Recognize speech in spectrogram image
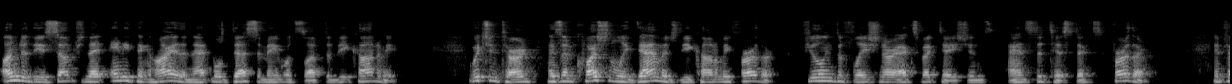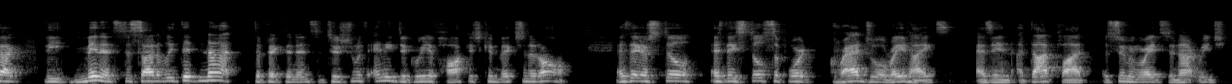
under the assumption that anything higher than that will decimate what's left of the economy, which in turn has unquestionably damaged the economy further fueling deflationary expectations and statistics further. In fact, the minutes decidedly did not depict an institution with any degree of hawkish conviction at all, as they are still as they still support gradual rate hikes, as in a dot plot, assuming rates do not reach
